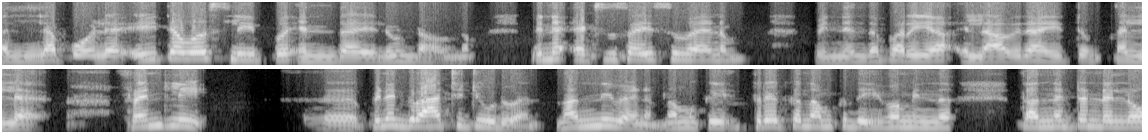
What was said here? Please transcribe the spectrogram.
നല്ല പോലെ എയ്റ്റ് അവേഴ്സ് സ്ലീപ്പ് എന്തായാലും ഉണ്ടാവണം. പിന്നെ എക്സസൈസ് വേണം. പിന്നെ എന്താ പറയാ എല്ലാവരായിട്ടും നല്ല ഫ്രണ്ട്ലി പിന്നെ ഗ്രാറ്റിറ്റ്യൂഡ് വേണം. നന്ദി വേണം. നമുക്ക് ഇത്രയൊക്കെ നമുക്ക് ദൈവം ഇന്ന് തന്നിട്ടുണ്ടല്ലോ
